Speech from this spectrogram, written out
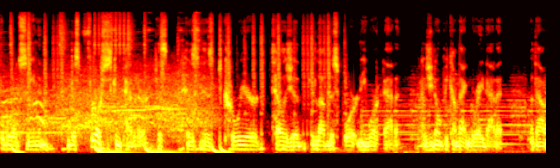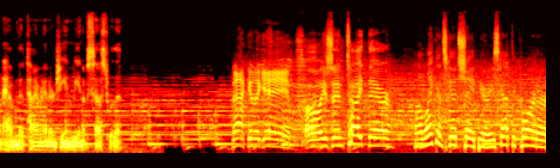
the world scene, and just ferocious competitor. Just his his career tells you he loved the sport and he worked at it because you don't become that great at it without having the time and energy and being obsessed with it back in the game. Oh, he's in tight there. Well, Lincoln's good shape here. He's got the corner.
